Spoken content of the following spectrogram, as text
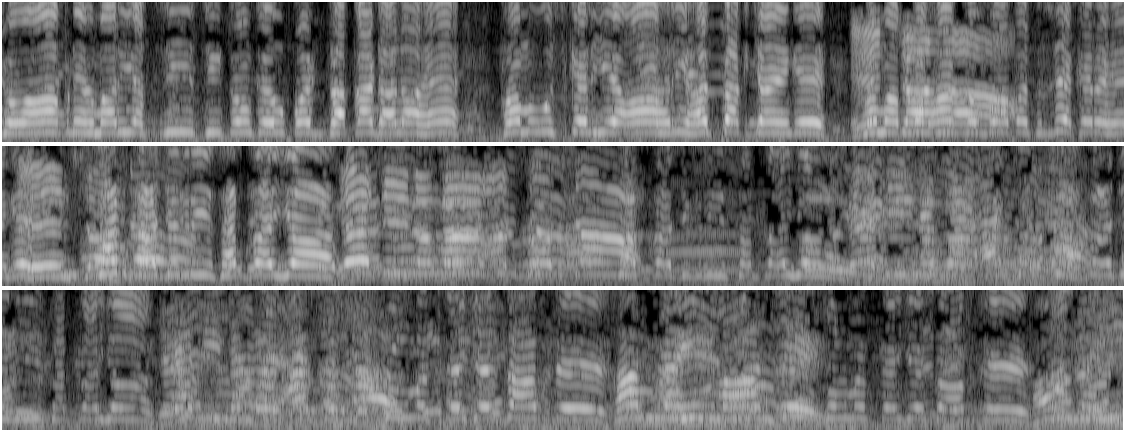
जो आपने हमारी अस्सी सीटों के ऊपर डाका डाला है हम उसके लिए आखिरी हद तक जाएँगे। हम अपना हक वापस लेके रहेंगे। सबका जिगरी सबका यार सबका यार सबका जिगरी सबका यार गुलमत के ये जाबते हम नहीं मानते गुलमत के ये जाबते हम नहीं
